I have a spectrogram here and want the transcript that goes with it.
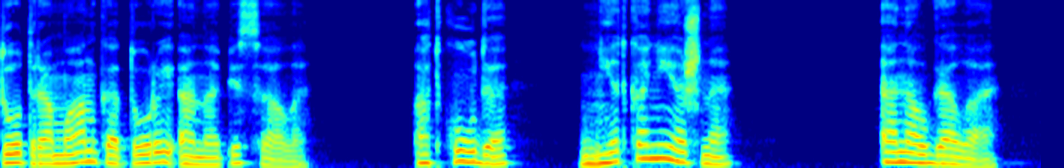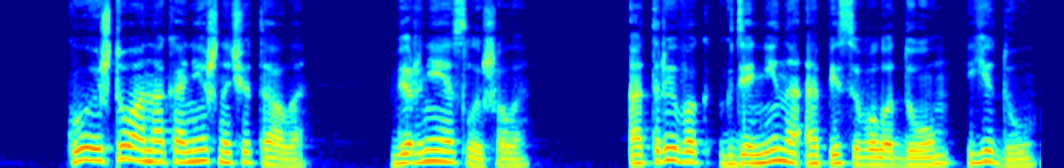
Тот роман, который она писала. «Откуда? Нет, конечно». Она лгала. Кое-что она, конечно, читала. Вернее, слышала. Отрывок, где Нина описывала дом, еду.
